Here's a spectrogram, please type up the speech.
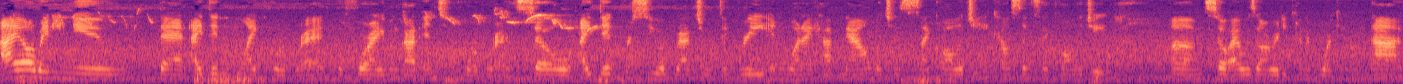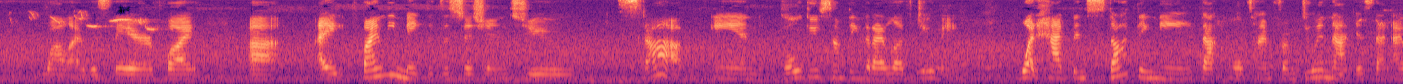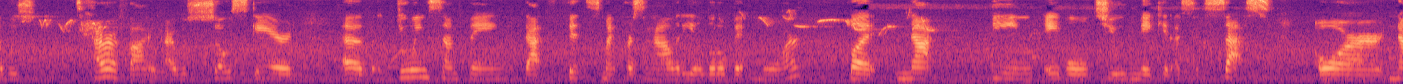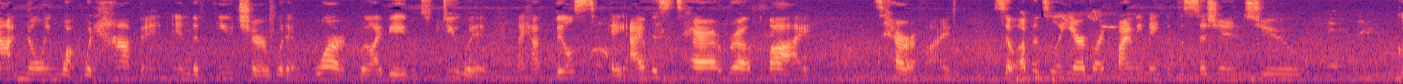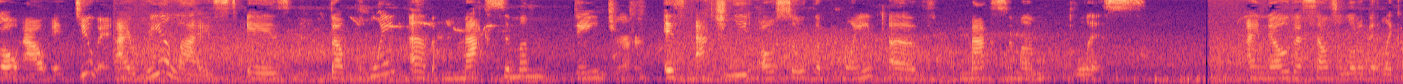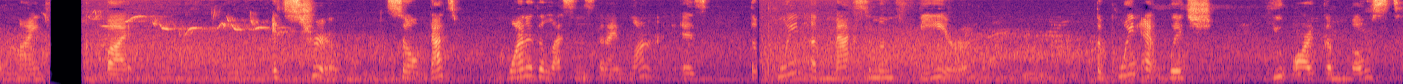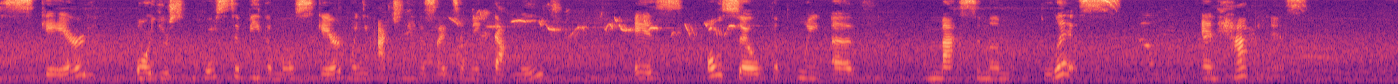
I already knew that I didn't like corporate before I even got into corporate. So I did pursue a graduate degree in what I have now, which is psychology, counseling psychology. Um, so I was already kind of working on that while I was there. But uh, I finally made the decision to stop and go do something that I love doing. What had been stopping me that whole time from doing that is that I was terrified. I was so scared of doing something that fits my personality a little bit more, but not being able to make it a success or not knowing what would happen in the future. Would it work? Will I be able to do it? I have bills to pay. I was terrified terrified. So up until a year ago, I finally made the decision to go out and do it. I realized is the point of maximum danger is actually also the point of maximum bliss. I know that sounds a little bit like a mind, but it's true. So that's one of the lessons that I learned is the point of maximum fear, the point at which you are the most scared or you're supposed to be the most scared when you actually decide to make that move is also the point of maximum bliss and happiness.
